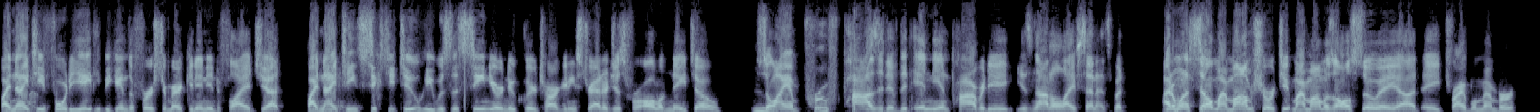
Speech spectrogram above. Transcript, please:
By 1948, he became the first American Indian to fly a jet. By 1962, he was the senior nuclear targeting strategist for all of NATO. Mm. So I am proof positive that Indian poverty is not a life sentence. But I don't want to sell my mom short. Too. My mom was also a, uh, a tribal member,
